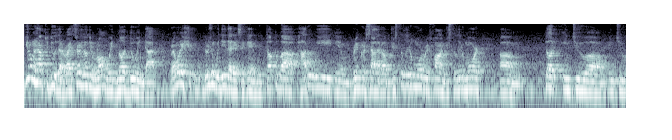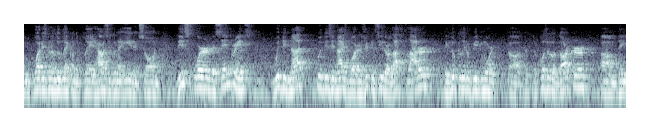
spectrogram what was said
You don't have to do that, right? Certainly nothing wrong with not doing that. But I want to show, the reason we did that is again, we talk about how do we um, bring our salad up just a little more refined, just a little more um, thought into um, into what it's going to look like on the plate, how is it going to eat, and so on. These were the same greens We did not put these in ice water. As you can see, they're a lot flatter. They look a little bit more, uh, the, the clothes a little darker. Um, they,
